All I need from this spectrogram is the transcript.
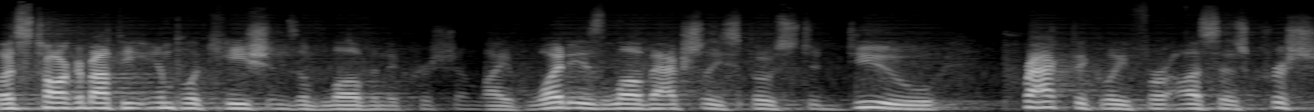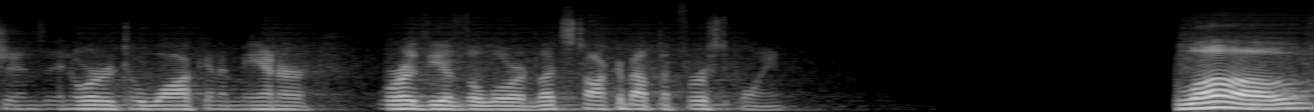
let's talk about the implications of love in the Christian life. What is love actually supposed to do practically for us as Christians in order to walk in a manner worthy of the Lord. Let's talk about the first point. Love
